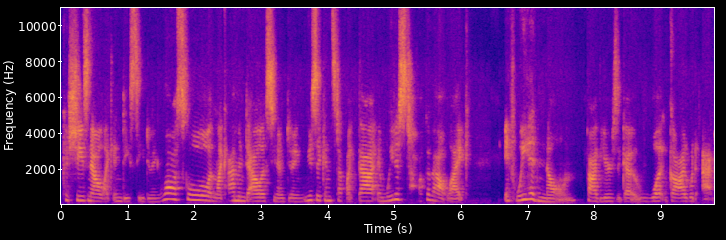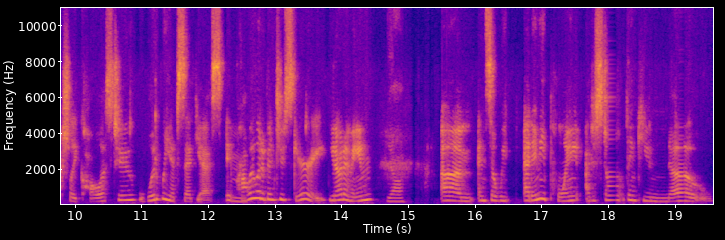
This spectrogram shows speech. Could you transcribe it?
because she's now like in DC doing law school, and like I'm in Dallas, you know, doing music and stuff like that. And we just talk about like, if we had known five years ago what God would actually call us to, would we have said yes? It mm. probably would have been too scary. You know what I mean? Yeah. Um, and so we, at any point, I just don't think you know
